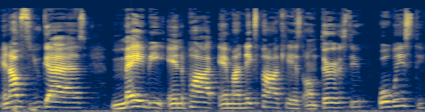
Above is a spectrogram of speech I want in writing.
and I'll see you guys maybe in the pod in my next podcast on Thursday or Wednesday.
